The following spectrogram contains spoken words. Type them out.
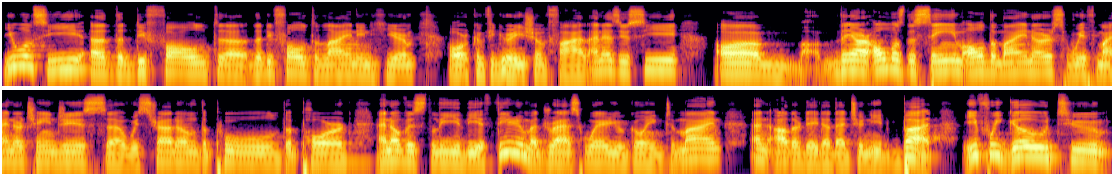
you will see uh, the default uh, the default line in here or configuration file. And as you see um, they are almost the same all the miners with minor changes uh, with stratum the pool the port and obviously the ethereum address where you're going to mine and other data that you need. But if we go to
